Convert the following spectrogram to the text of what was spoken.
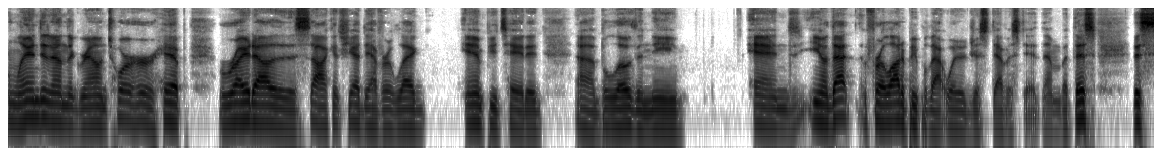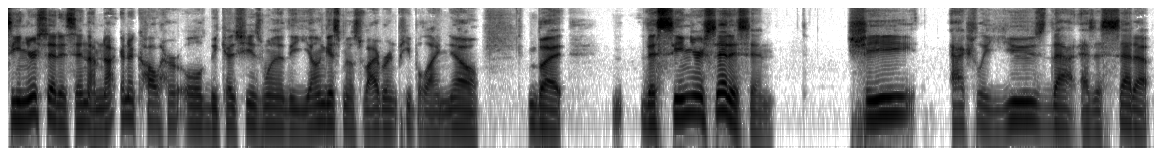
landed on the ground tore her hip right out of the socket. She had to have her leg amputated uh, below the knee. And you know that for a lot of people that would have just devastated them. But this this senior citizen i'm not going to call her old because she is one of the youngest most vibrant people i know but the senior citizen she actually used that as a setup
